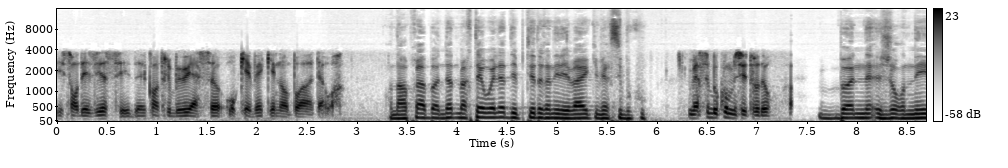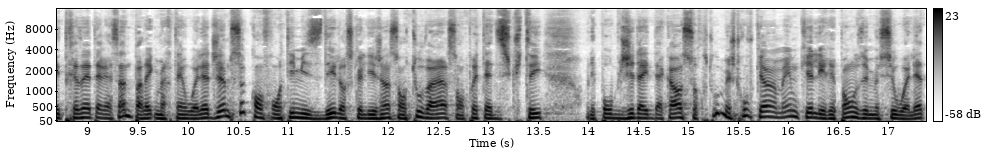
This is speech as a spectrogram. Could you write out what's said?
et son désir, c'est de contribuer à ça au Québec et non pas à Ottawa. On en prend à bonne note. Martin Ouellet, député de René Lévesque, merci beaucoup. Merci beaucoup, Monsieur Trudeau. Bonne journée, très intéressante de parler avec Martin Ouellet. J'aime ça confronter mes idées lorsque les gens sont ouverts, sont prêts à discuter. On n'est pas obligé d'être d'accord sur tout, mais je trouve quand même que les réponses de M. Ouellet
